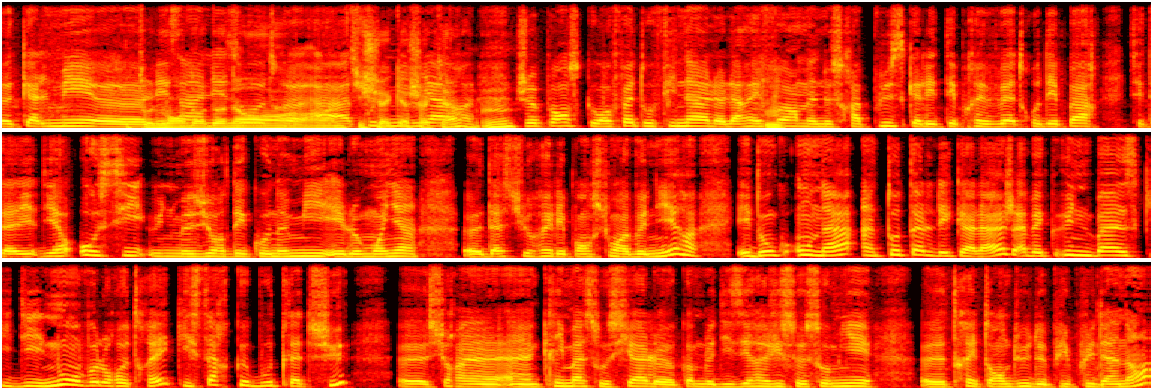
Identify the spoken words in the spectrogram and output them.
euh, calmer euh, les uns et les autres à, petit chèque à chacun, mmh. je pense qu'en fait, au final, la réforme ne sera plus ce qu'elle était prévue être au départ, c'est-à-dire aussi une mesure d'économie et le moyen euh, d'assurer les pensions à venir. Et donc, on a un total décalage avec une base qui dit nous, on veut le retrait, qui s'arc-boute là-dessus, sur un, un, climat social, comme le disait Régis Le Sommier, très tendu depuis plus d'un an.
